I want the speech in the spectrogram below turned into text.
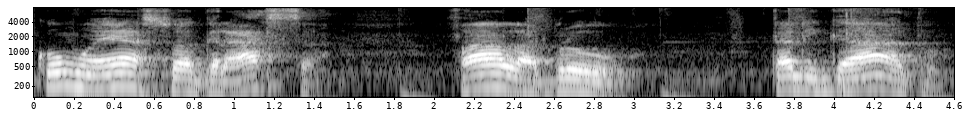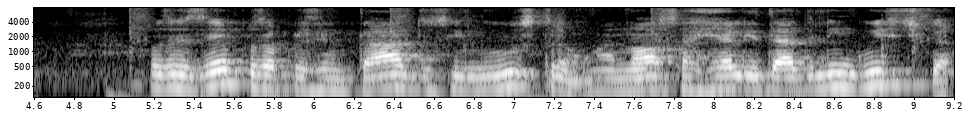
Como é a sua graça? Fala, bro, tá ligado? Os exemplos apresentados ilustram a nossa realidade linguística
